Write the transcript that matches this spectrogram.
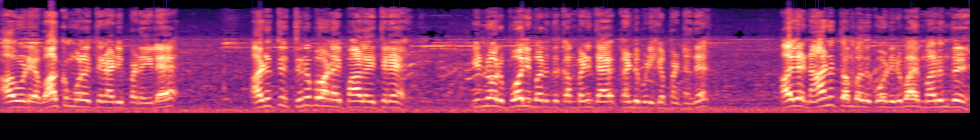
அவருடைய வாக்குமூலத்தின் அடிப்படையில் அடுத்து திருபுவனைப்பாளையத்தில் இன்னொரு போலி மருந்து கம்பெனி கண்டுபிடிக்கப்பட்டது. அதில் நானூற்றம்பது கோடி ரூபாய் மருந்து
